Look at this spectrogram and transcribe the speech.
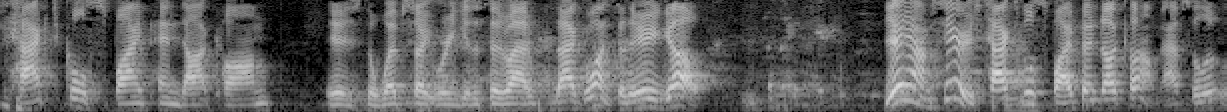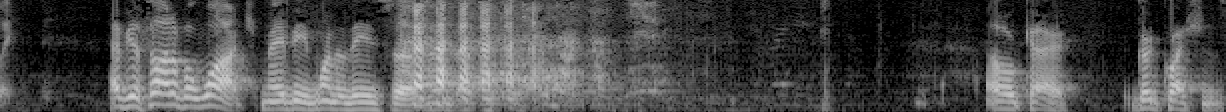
So, tacticalspypen.com is the website where you get this back one. So there you go. Yeah, yeah, I'm serious. Tacticalspypen.com. Absolutely. Have you thought of a watch? Maybe one of these. Uh, okay. Good questions.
